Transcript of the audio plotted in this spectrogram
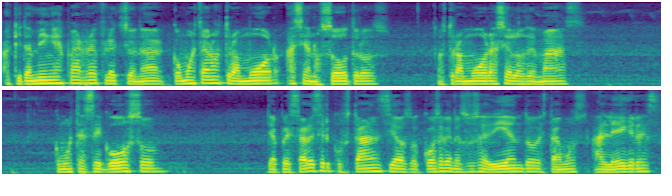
Aquí también es para reflexionar cómo está nuestro amor hacia nosotros, nuestro amor hacia los demás. cómo está ese gozo, de a pesar de circunstancias o cosas que están sucediendo, estamos alegres,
